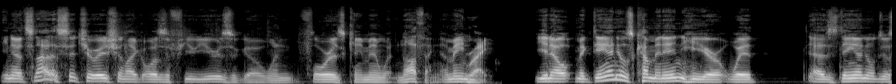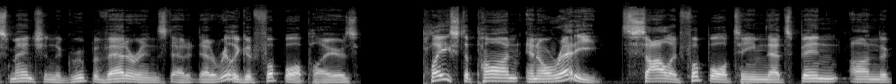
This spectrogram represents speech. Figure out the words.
you know, it's not a situation like it was a few years ago when Flores came in with nothing. I mean, right. You know, McDaniel's coming in here with, as Daniel just mentioned, the group of veterans that are, that are really good football players, placed upon an already solid football team that's been on the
